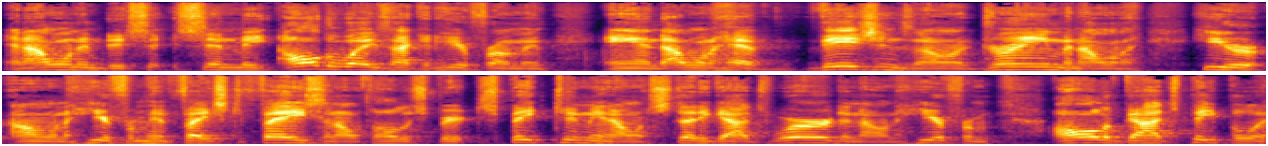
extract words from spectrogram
and I want him to send me all the ways I could hear from him. And I want to have visions and I want to dream and I want to hear, I want to hear from him face to face and I want the Holy Spirit to speak to me and I want to study God's word and I want to hear from all of God's people.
